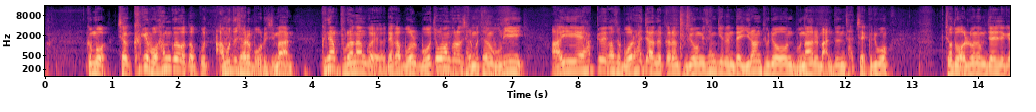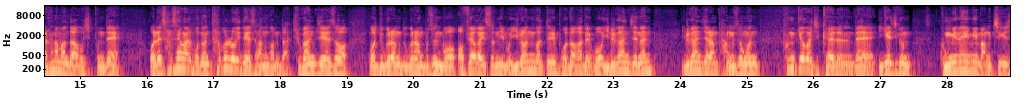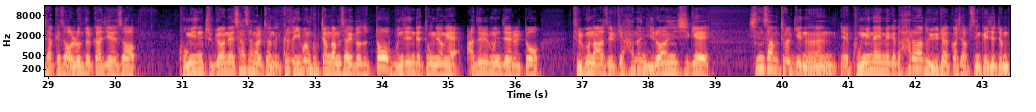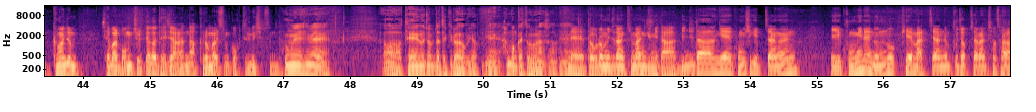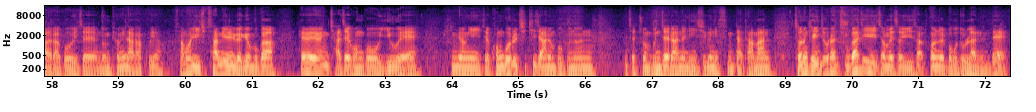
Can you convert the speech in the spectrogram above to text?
그 뭐 제가 크게 뭐 한 거 없고 아무도 저를 모르지만 그냥 불안한 거예요. 내가 뭘 뭐 조그만 거라도 잘못하면 우리 아이의 학교에 가서 뭘 하지 않을까라는 두려움이 생기는데 이런 두려운 문화를 만드는 자체 그리고 저도 언론의 문제 제기를 하나만 더 하고 싶은데 원래 사생활 보는 타블로이드에서 하는 겁니다. 주간지에서 뭐 누구랑 누구랑 무슨 뭐 어페어가 있었니 뭐 이런 것들이 보도가 되고 일간지는 일간지랑 방송은 품격을 지켜야 되는데 이게 지금 국민의힘이 망치기 시작해서 언론들까지 해서 공인 주변의 사생활 터는 그래서 이번 국정감사에도 또 문재인 대통령의 아들 문제를 또 들고 나와서 이렇게 하는 이런 식의 신상 털기는 예, 국민의힘에게도 하루라도 유리할 것이 없으니까 이제 좀 그만 좀 제발 멈출 때가 되지 않았나 그런 말씀을 꼭 드리고 싶습니다. 국민의힘의 어, 대응은 좀 더 듣기로 하고요. 예, 한 번까지 들고 나서. 예. 네, 더불어민주당 김한규입니다. 민주당의 공식 입장은 이 국민의 눈높이에 맞지 않는 부적절한 처사라고 이제 논평이 나갔고요. 3월 23일 외교부가 해외여행 자제 권고 이후에 분명히 이제 권고를 지키지 않은 부분은 이제 좀 문제라는 인식은 있습니다. 다만 저는 개인적으로 한 두 가지 점에서 이 사건을 보고 놀랐는데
